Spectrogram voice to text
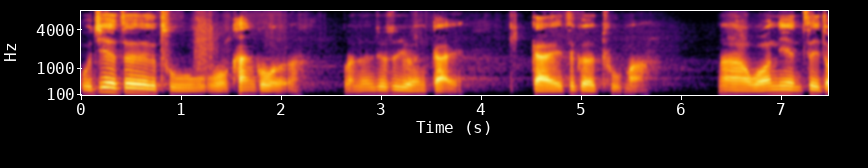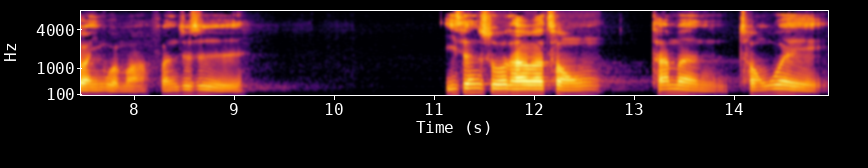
我记得这个图我看过了，反正就是有人改改这个图嘛。那我要念这段英文吗？反正就是。医生说，他从他们从未。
